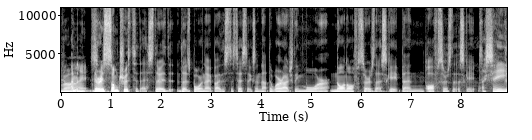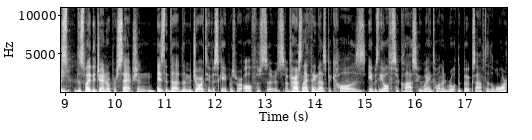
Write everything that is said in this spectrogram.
Right. And there is some truth to this that that is borne out by the statistics, in that there were actually more non-officers that escaped than officers that escaped. I see. Des- despite the general perception is that the majority of escapers were officers. But personally, I think that's because it was the officer class who went on and wrote the books after the war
